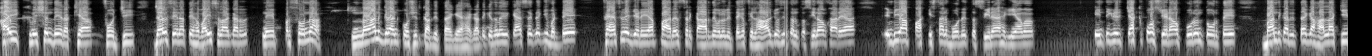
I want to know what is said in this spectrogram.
ਹਾਈ ਕਮਿਸ਼ਨ ਦੇ ਰੱਖਿਆ ਫੌਜੀ, ਜਲ ਸੈਨਾ ਤੇ ਹਵਾਈ ਸਲਾਹਕਾਰ ਨੇ ਪਰਸੋਨਾ ਨਾਨ ਗ੍ਰਾਂਟ ਘੋਸ਼ਿਤ ਕਰ ਦਿੱਤਾ ਗਿਆ ਹੈਗਾ ਤੇ ਕਿਸੇ ਨਾ ਕਹਿ ਸਕਦੇ ਕਿ ਵੱਡੇ ਫੈਸਲੇ ਜਿਹੜੇ ਆ ਭਾਰਤ ਸਰਕਾਰ ਦੇ ਵੱਲੋਂ ਲਿੱਤੇ ਗਏ। ਫਿਲਹਾਲ ਜੋ ਅਸੀਂ ਤੁਹਾਨੂੰ ਤਸਵੀਰਾਂ ਵਿਖਾ ਰਹੇ, ਇੰਡੀਆ ਪਾਕਿਸਤਾਨ ਬਾਰਡਰ ਤਸਵੀਰਾਂ ਹੈਗੀਆਂ ਵਾ। ਇੰਟੀਗ੍ਰੇਟ ਚੈੱਕ ਪੋਸਟ ਜਿਹੜਾ ਉਹ ਪੂਰਨ ਤੌਰ ਤੇ ਬੰਦ ਕਰ ਦਿੱਤਾ ਗਿਆ। ਹਾਲਾਂਕਿ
